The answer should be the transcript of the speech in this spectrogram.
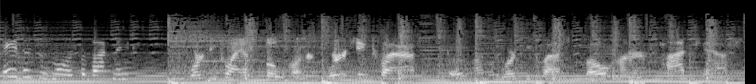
Hey, this is Melissa Bachman. Working Class Bow Hunter. Working Class Bow Hunter. Working Class Bow Hunter Podcast.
